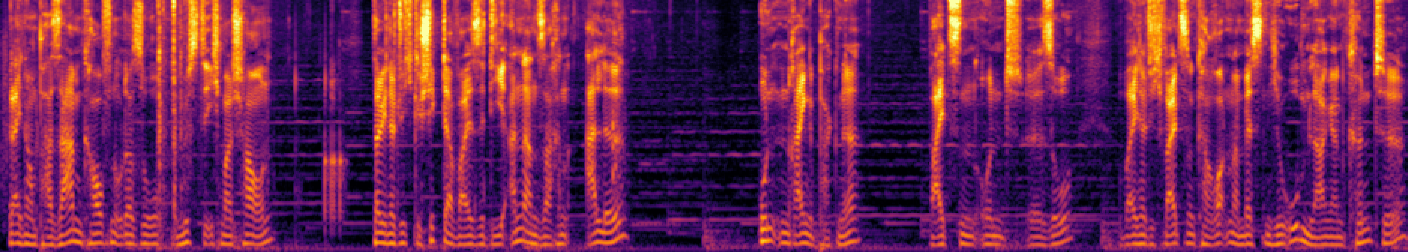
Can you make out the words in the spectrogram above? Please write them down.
Vielleicht noch ein paar Samen kaufen oder so. Müsste ich mal schauen. Jetzt habe ich natürlich geschickterweise die anderen Sachen alle unten reingepackt, ne? Weizen und äh, so. Wobei ich natürlich Weizen und Karotten am besten hier oben lagern könnte.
